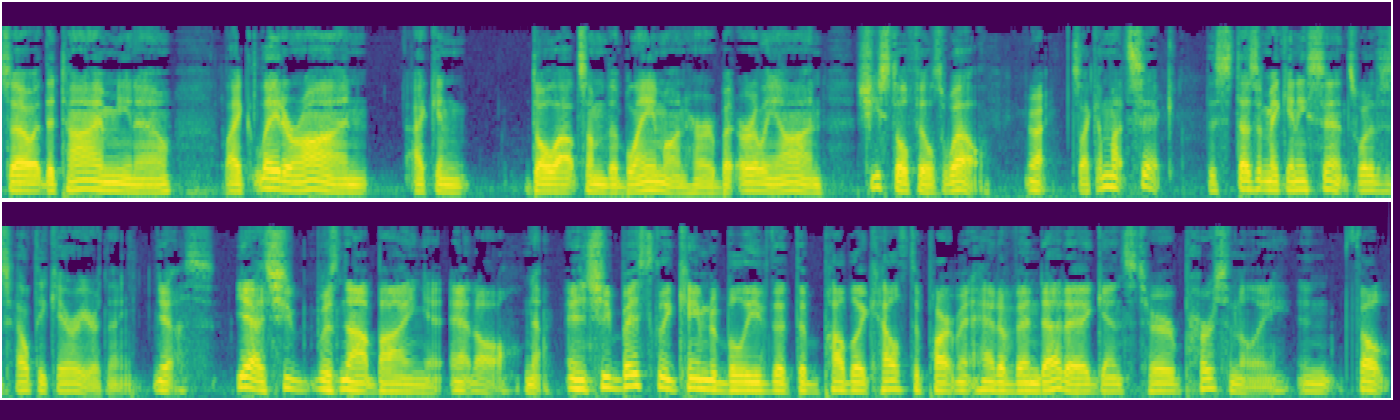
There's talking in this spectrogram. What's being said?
So at the time, you know, like later on, I can dole out some of the blame on her, but early on, she still feels well. right. It's like, I'm not sick. This doesn't make any sense. What is this healthy carrier thing? Yes. Yeah, she was not buying it at all. No. And she basically came to believe that the public health department had a vendetta against her personally and felt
